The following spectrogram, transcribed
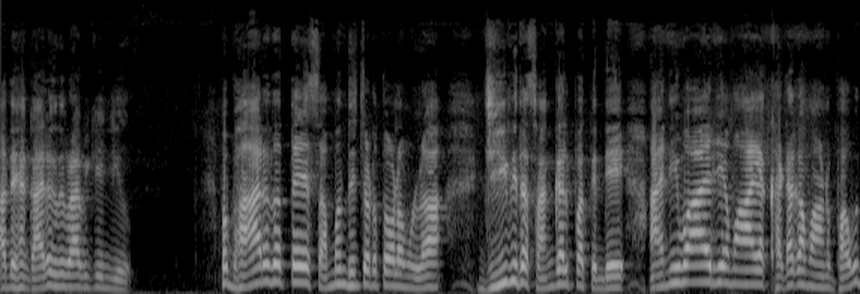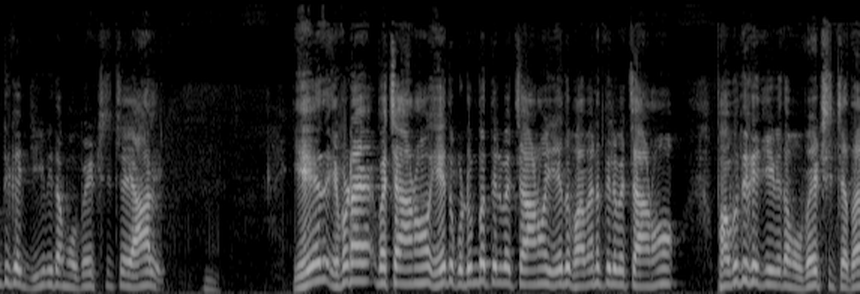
അദ്ദേഹം കാലഗതി പ്രാപിക്കുകയും ചെയ്തു. അപ്പോൾ ഭാരതത്തെ സംബന്ധിച്ചിടത്തോളമുള്ള ജീവിത സങ്കല്പത്തിന്റെ അനിവാര്യമായ ഘടകമാണ് ഭൗതിക ജീവിതം ഉപേക്ഷിച്ചയാൾ. ഏത് എവിടെ വെച്ചാണോ ഏത് കുടുംബത്തിൽ വെച്ചാണോ ഏത് ഭവനത്തിൽ വെച്ചാണോ ഭൗതിക ജീവിതം ഉപേക്ഷിച്ചത്?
